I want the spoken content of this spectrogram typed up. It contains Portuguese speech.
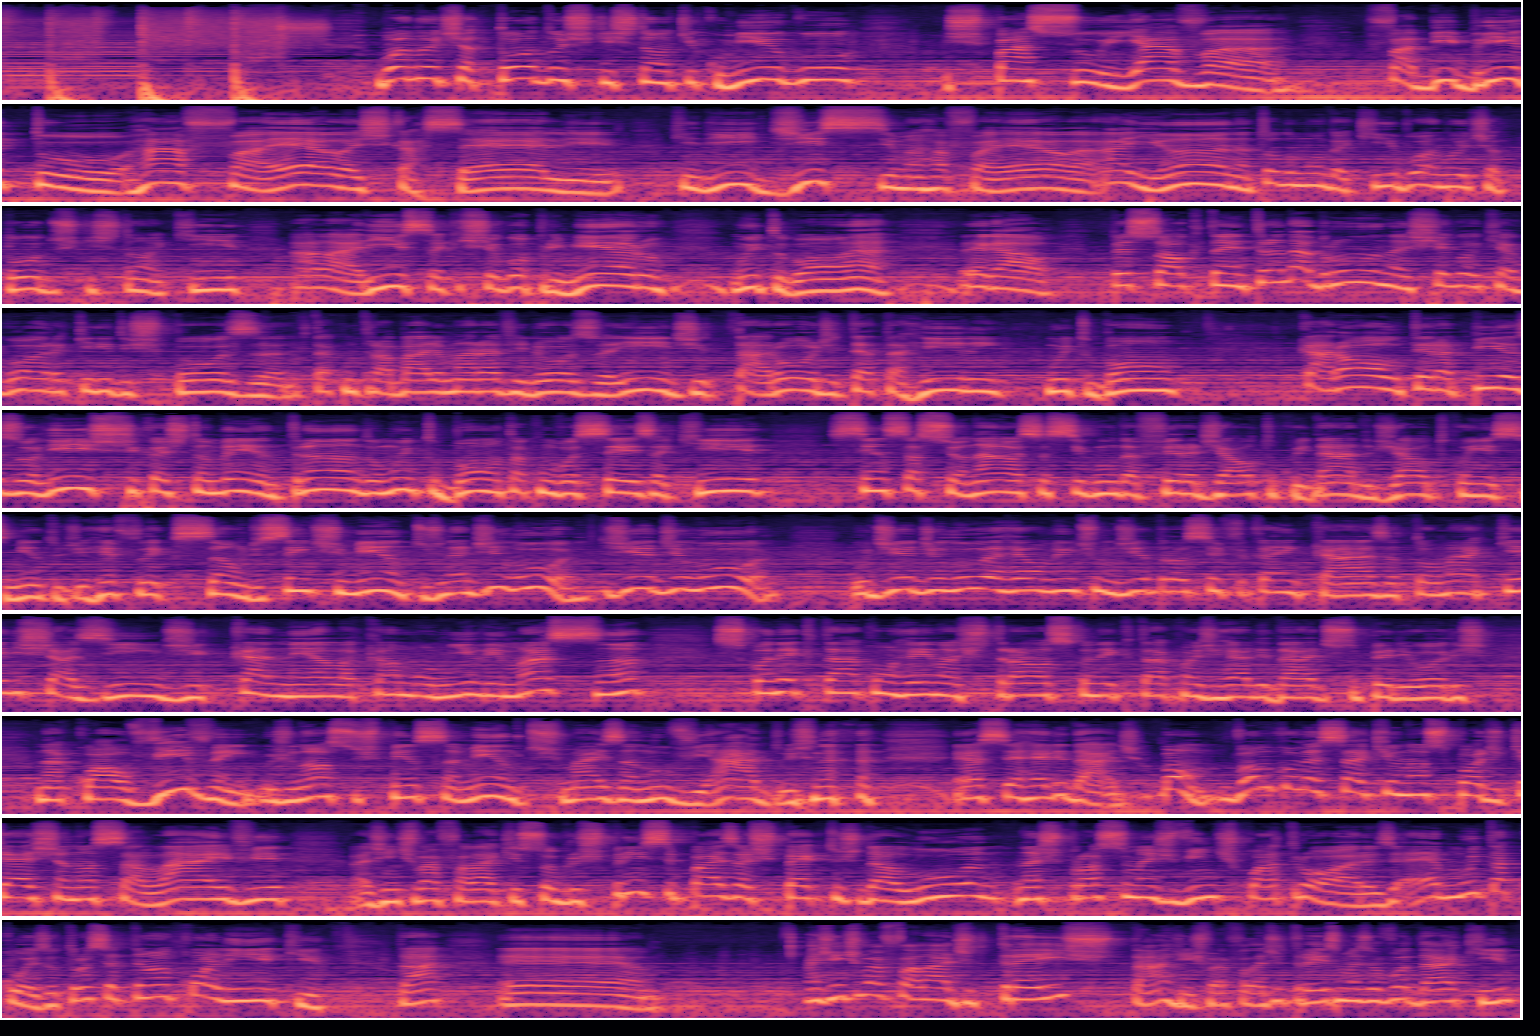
Boa noite a todos que estão aqui comigo. Espaço Yava, Fabi Brito, Rafaela Scarcelli, queridíssima Rafaela, a Iana, todo mundo aqui, boa noite a todos que estão aqui, a Larissa que chegou primeiro, muito bom, né? Legal. Pessoal que tá entrando, a Bruna chegou aqui agora, querida esposa, que tá com um trabalho maravilhoso aí de tarô, de teta healing, muito bom. Carol, terapias holísticas também entrando, muito bom estar tá com vocês aqui. Sensacional essa segunda-feira de autocuidado, de autoconhecimento, de reflexão, de sentimentos, né? De lua, dia de lua. O dia de lua é realmente um dia para você ficar em casa, tomar aquele chazinho de canela, camomila e maçã, se conectar com o reino astral, se conectar com as realidades superiores na qual vivem os nossos pensamentos mais anuviados, né? Essa é a realidade. Bom, vamos começar aqui o nosso podcast, a nossa live. A gente vai falar aqui sobre os principais aspectos da Lua nas próximas 24 horas. É muita coisa. Eu trouxe até uma colinha aqui, tá? É a gente vai falar de três, tá? A gente vai falar de três, mas eu vou dar aqui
